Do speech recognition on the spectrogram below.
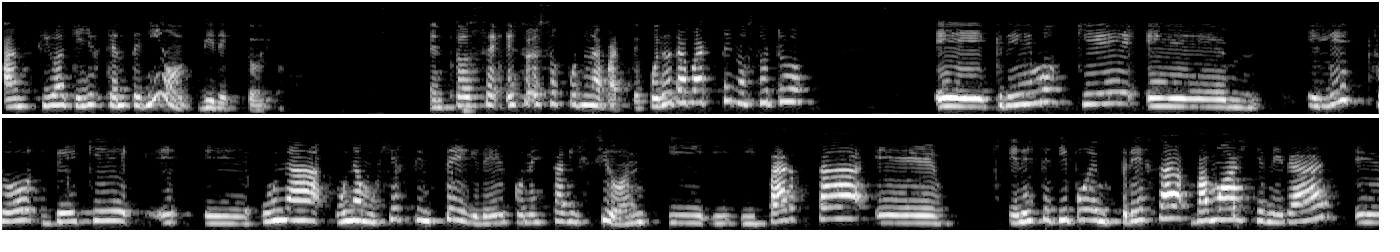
han sido aquellos que han tenido directorio. Entonces, eso, eso es por una parte. Por otra parte, nosotros creemos que el hecho de que una, una, mujer se integre con esta visión y, y parta en este tipo de empresa vamos a generar eh,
